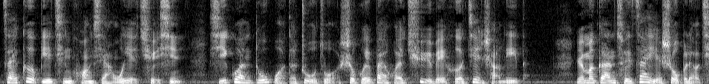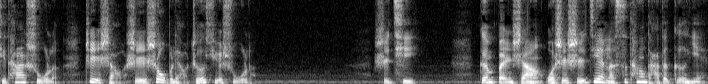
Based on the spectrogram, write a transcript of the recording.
在个别情况下，我也确信。习惯读我的著作是会败坏趣味和鉴赏力的，人们干脆再也受不了其他书了，至少是受不了哲学书了。十七，根本上我是实践了斯汤达的格言，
